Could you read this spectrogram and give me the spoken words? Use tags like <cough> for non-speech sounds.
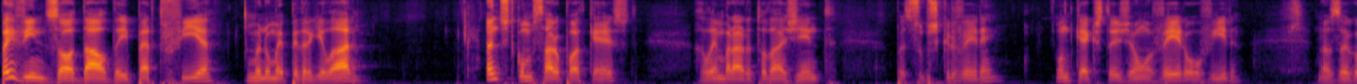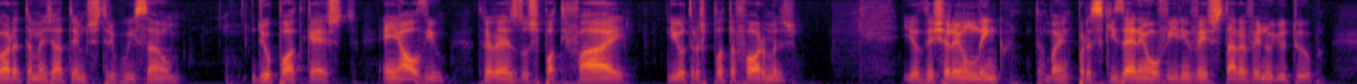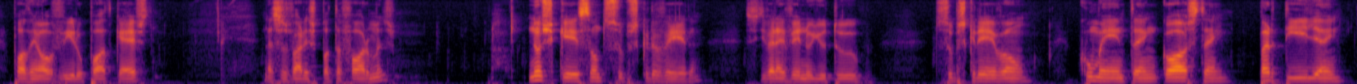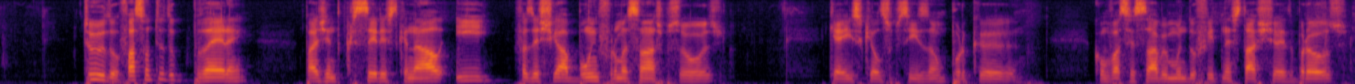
Bem-vindos ao DAO da Hipertrofia. O meu nome é Pedro Aguilar. Antes de começar o podcast, relembrar a toda a gente para subscreverem onde quer que estejam a ver ou ouvir. Nós agora também já temos distribuição do podcast em áudio através do Spotify e outras plataformas. E eu deixarei um link também para se quiserem ouvir, em vez de estar a ver no YouTube, podem ouvir o podcast nessas várias plataformas. Não esqueçam de subscrever, se estiverem a ver no YouTube, subscrevam, comentem, gostem, partilhem, tudo, façam tudo o que puderem para a gente crescer este canal e fazer chegar boa informação às pessoas, que é isso que eles precisam, porque, como vocês sabem, o mundo do fitness está cheio de bros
